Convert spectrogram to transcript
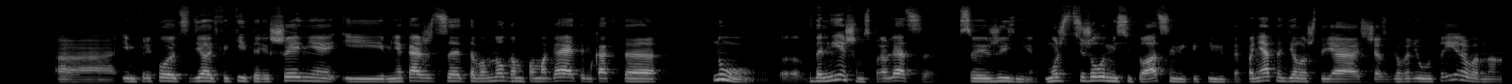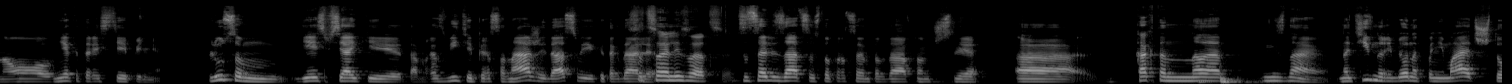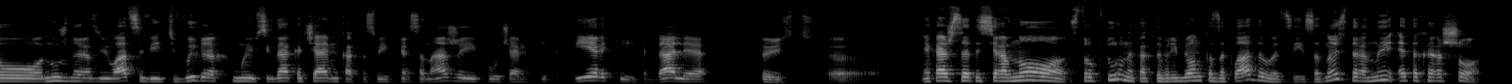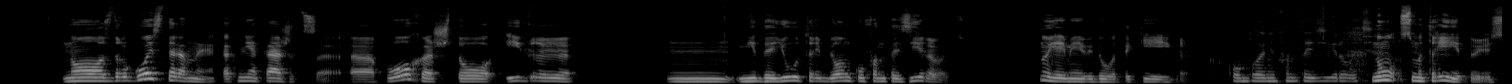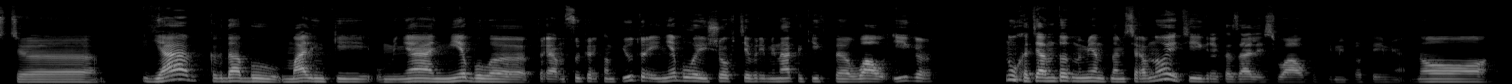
а, им приходится делать какие-то решения, и мне кажется, это во многом помогает им как-то, ну, э, в дальнейшем справляться в своей жизни. Может, с тяжелыми ситуациями какими-то. Понятное дело, что я сейчас говорю утрированно, но в некоторой степени. Плюсом есть всякие там развитие персонажей, да, своих и так далее. Социализация. Социализация сто процентов, да, в том числе. А, как-то на, не знаю, нативно ребенок понимает, что нужно развиваться, ведь в играх мы всегда качаем как-то своих персонажей, получаем какие-то перки и так далее. То есть, э, мне кажется, это все равно структурно как-то в ребенка закладывается, и с одной стороны это хорошо. Но с другой стороны, как мне кажется, э, плохо, что игры м, не дают ребенку фантазировать. Ну, я имею в виду вот такие игры. В каком плане фантазировать? Ну, смотри, то есть э, я, когда был маленький, у меня не было прям суперкомпьютера и не было еще в те времена каких-то вау-игр. Ну, хотя на тот момент нам все равно эти игры казались вау, какими крутыми. Но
